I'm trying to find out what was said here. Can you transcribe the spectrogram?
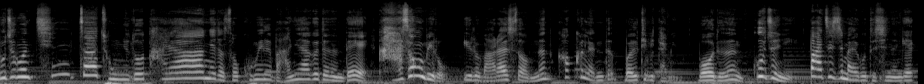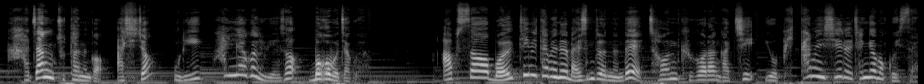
요즘은 진짜 종류도 다양해져서 고민을 많이 하게 되는데 가성비로 이루 말할 수 없는 커클랜드 멀티비타민 뭐든 꾸준히 빠지지 말고 드시는 게 가장 좋다는 거 아시죠? 우리 활력을 위해서 먹어보자고요. 앞서 멀티비타민을 말씀드렸는데 전 그거랑 같이 요 비타민 C를 챙겨 먹고 있어요.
